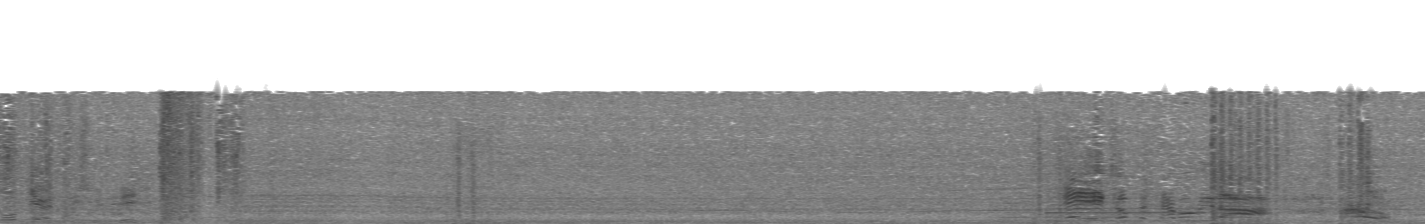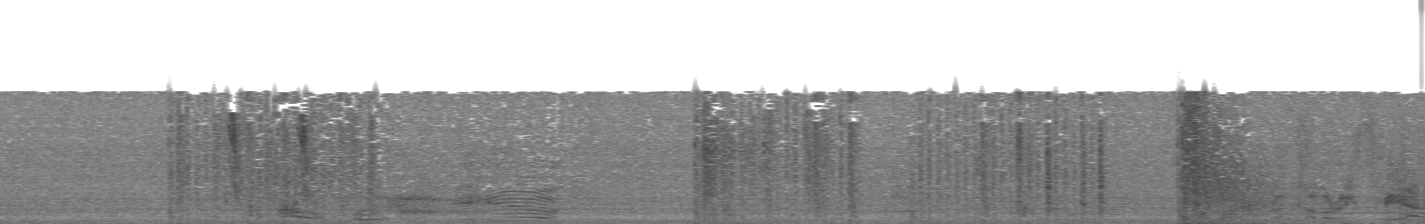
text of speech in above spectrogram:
Scorpio is with me. Hey, come the cavalry là! Ow! Ow! We're here! The cavalry's here!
